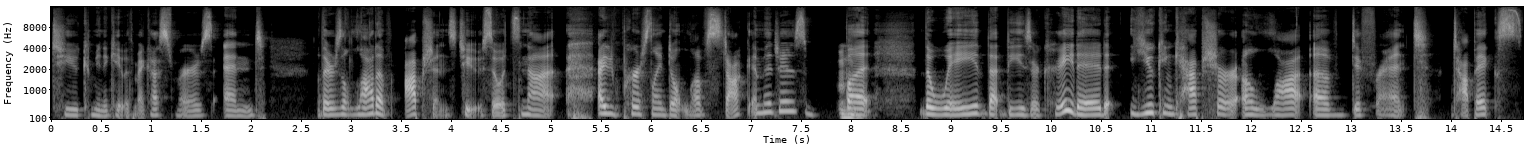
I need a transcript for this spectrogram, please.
to communicate with my customers. And there's a lot of options too. So it's not, I personally don't love stock images, mm-hmm. but the way that these are created, you can capture a lot of different topics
